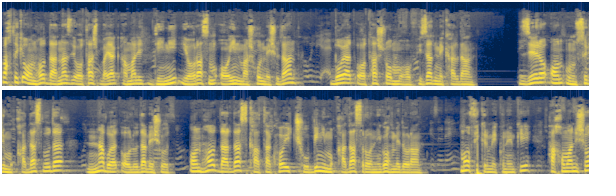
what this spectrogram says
وقتی که آنها در نزد آتش به یک عمل دینی یا رسم آین مشغول می شدند باید آتش را محافظت می کردند зеро он унсури муқаддас буда набояд олуда мешуд. Онҳо дар даст калтакҳои чӯбини муқаддасро нигоҳ медоранд. Мо фикр мекунем ки ҳахоманишҳо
